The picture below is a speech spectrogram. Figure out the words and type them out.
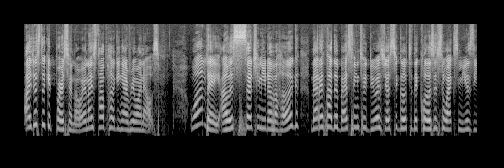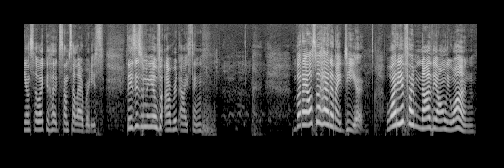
I just took it personal and I stopped hugging everyone else. One day, I was such in need of a hug that I thought the best thing to do was just to go to the closest wax museum so I could hug some celebrities. This is me of Albert Einstein. But I also had an idea. What if I'm not the only one?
